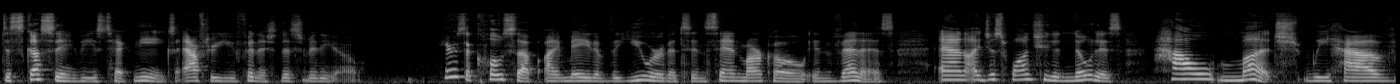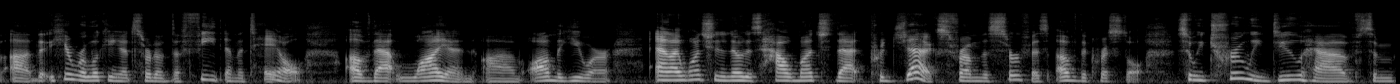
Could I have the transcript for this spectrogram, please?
discussing these techniques after you finish this video. Here's a close-up I made of the ewer that's in San Marco in Venice, and I just want you to notice how much we have, uh, the, here we're looking at sort of the feet and the tail of that lion um, on the ewer, and I want you to notice how much that projects from the surface of the crystal. So we truly do have some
